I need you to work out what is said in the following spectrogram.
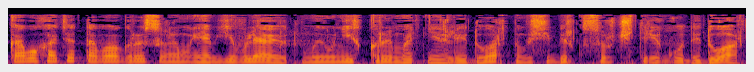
кого хотят, того агрессором и объявляют. Мы у них Крым отняли. Эдуард, Новосибирск, 44 года. Эдуард.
